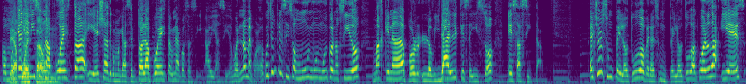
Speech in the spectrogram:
como De que alguien hizo una un- apuesta y ella como que aceptó la apuesta, una cosa así, había sido. Bueno, no me acuerdo. Cuestión que él se hizo muy, muy, muy conocido, más que nada por lo viral que se hizo esa cita. El choro es un pelotudo, pero es un pelotudo a cuerda y es,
